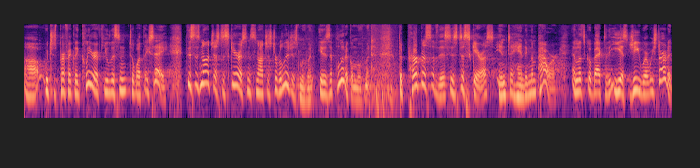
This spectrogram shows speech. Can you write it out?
Uh, which is perfectly clear if you listen to what they say. This is not just to scare us, and it's not just a religious movement, it is a political movement. The purpose of this is to scare us into handing them power. And let's go back to the ESG where we started.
